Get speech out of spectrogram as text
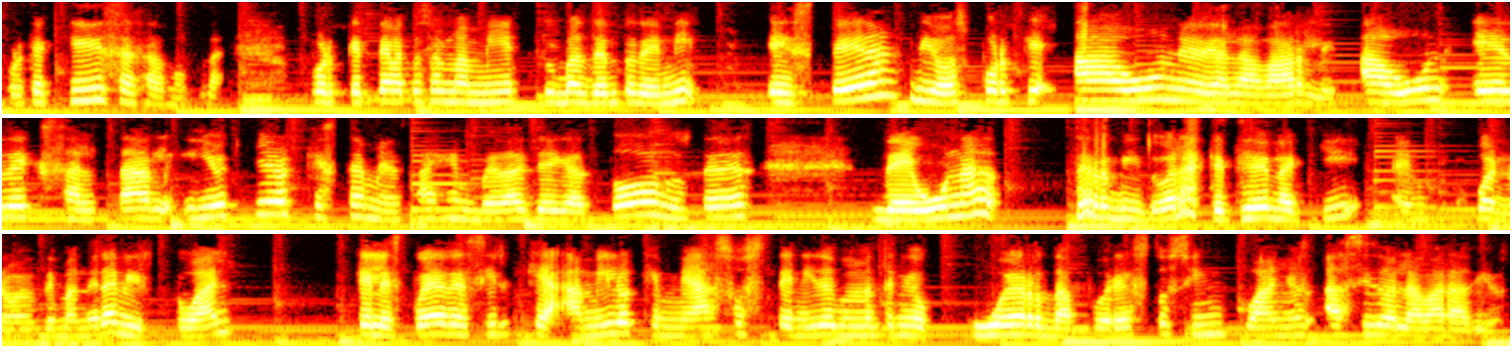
Porque aquí dice esa nota. ¿Por qué te bates alma mía tú vas dentro de mí? Espera Dios porque aún he de alabarle, aún he de exaltarle. Y yo quiero que este mensaje en verdad llegue a todos ustedes de una servidora que tienen aquí, bueno, de manera virtual, que les pueda decir que a mí lo que me ha sostenido y me ha mantenido cuerda por estos cinco años ha sido alabar a Dios.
